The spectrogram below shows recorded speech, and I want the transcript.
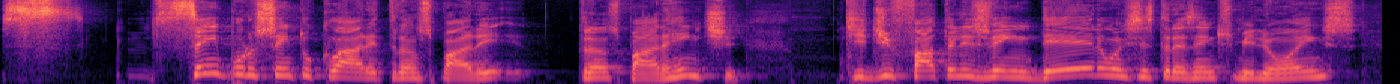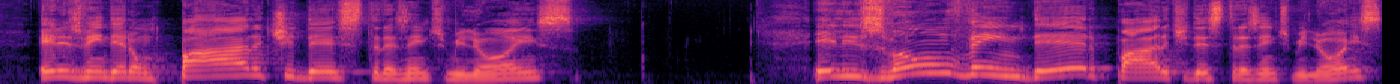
100% claro e transpare transparente que de fato eles venderam esses 300 milhões, eles venderam parte desses 300 milhões. Eles vão vender parte desses 300 milhões,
